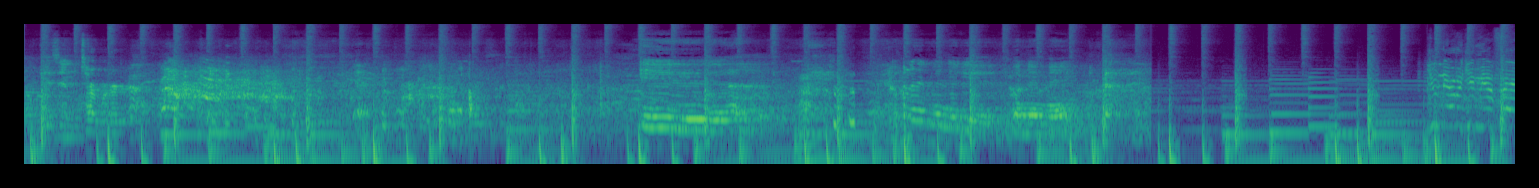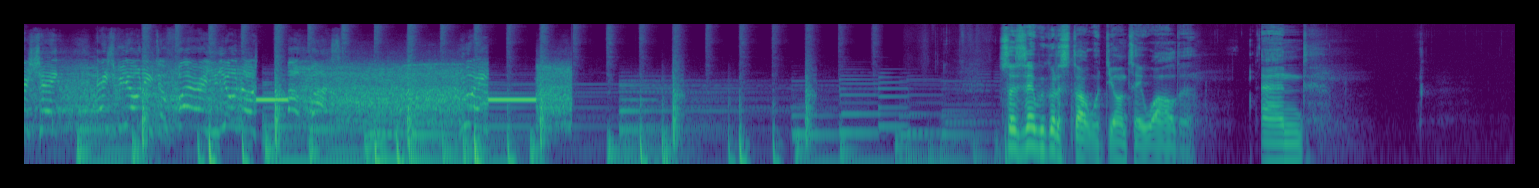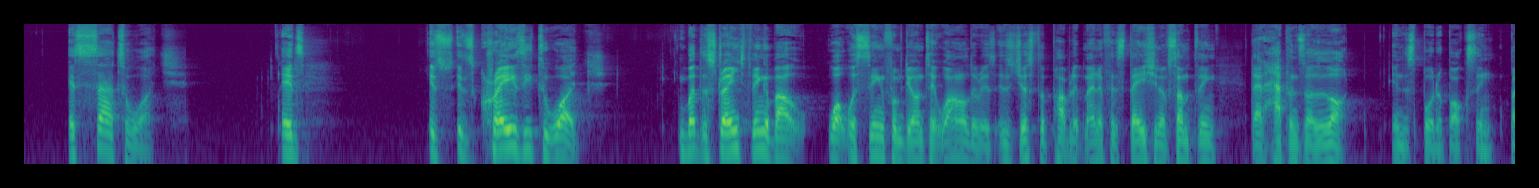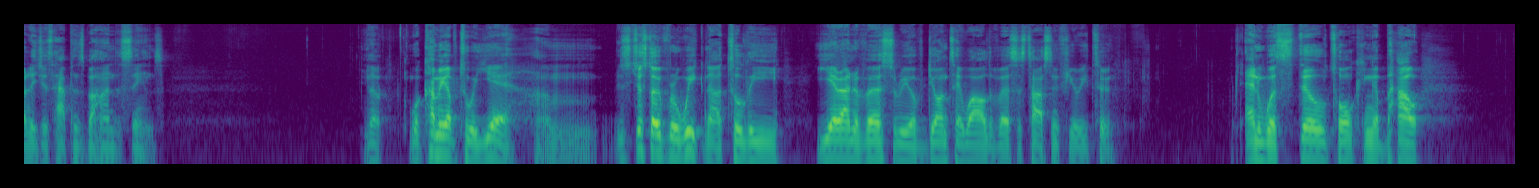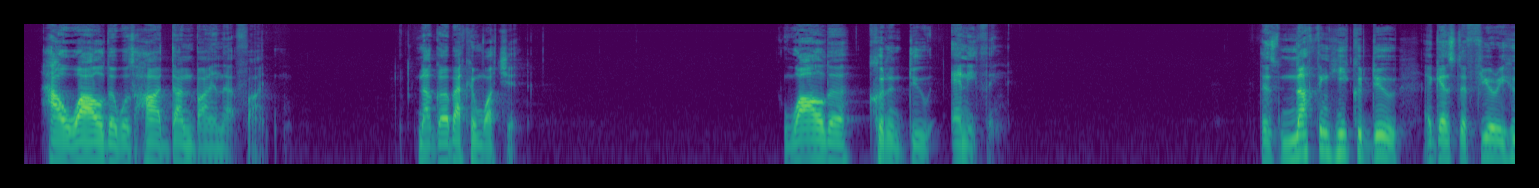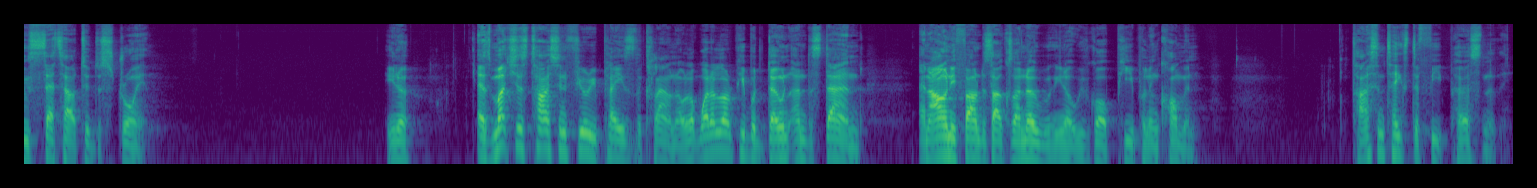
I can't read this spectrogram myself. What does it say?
So today we've got to start with Deontay Wilder, and it's sad to watch. It's it's it's crazy to watch, but the strange thing about what we're seeing from Deontay Wilder is is just the public manifestation of something that happens a lot in the sport of boxing, but it just happens behind the scenes. You know, we're coming up to a year. Um, it's just over a week now till the year anniversary of Deontay Wilder versus Tyson Fury 2. And we're still talking about how Wilder was hard done by in that fight. Now go back and watch it. Wilder couldn't do anything. There's nothing he could do against a Fury who set out to destroy him. You know, as much as Tyson Fury plays the clown, what a lot of people don't understand, and I only found this out because I know you know we've got people in common. Tyson takes defeat personally.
